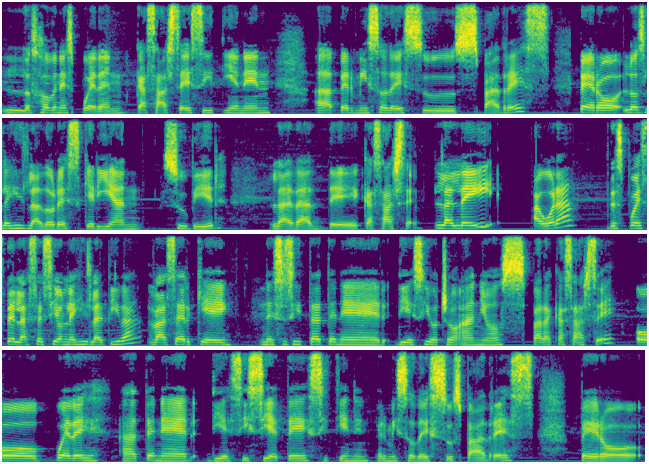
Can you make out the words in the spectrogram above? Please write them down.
Los jóvenes pueden casarse si tienen ah, permiso de sus padres, pero los legisladores querían subir la edad de casarse. La ley ahora, después de la sesión legislativa, va a ser que necesita tener 18 años para casarse o puede ah, tener 17 si tienen permiso de sus padres, pero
